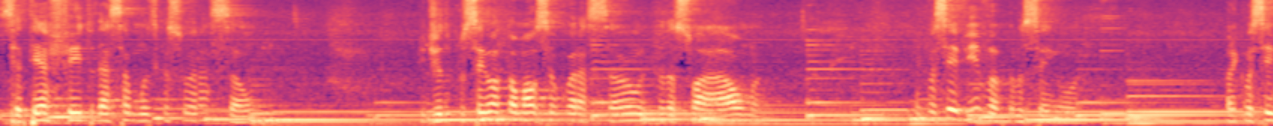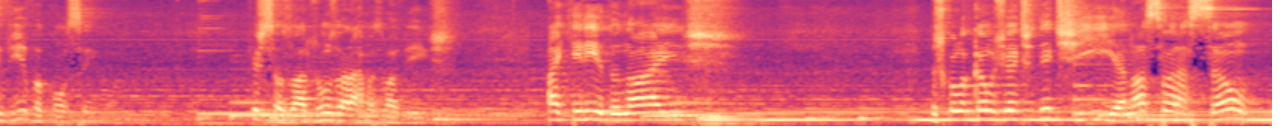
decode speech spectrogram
você tenha feito dessa música a sua oração, pedindo para o Senhor tomar o seu coração e toda a sua alma, para que você viva pelo Senhor, para que você viva com o Senhor. Feche seus olhos, vamos orar mais uma vez. Pai querido, nós nos colocamos diante de Ti. A nossa oração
